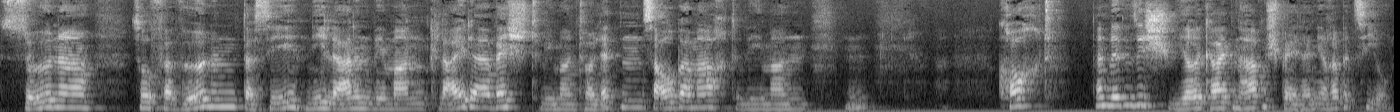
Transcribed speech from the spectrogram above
Söhne so verwöhnen, dass sie nie lernen, wie man Kleider wäscht, wie man Toiletten sauber macht, wie man hm, kocht, dann werden sie Schwierigkeiten haben später in ihrer Beziehung.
